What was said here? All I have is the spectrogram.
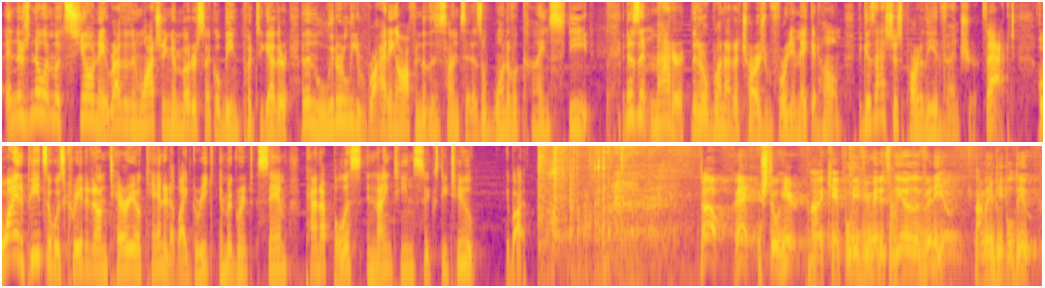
and there's no emozione rather than watching your motorcycle being put together and then literally riding off into the sunset as a one of a kind steed. It doesn't matter that it'll run out of charge before you make it home, because that's just part of the adventure. Fact Hawaiian Pizza was created in Ontario, Canada by Greek immigrant Sam Panopoulos in 1962. Goodbye. Oh, hey, you're still here. I can't believe you made it to the end of the video. Not many people do.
